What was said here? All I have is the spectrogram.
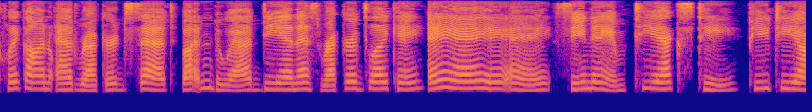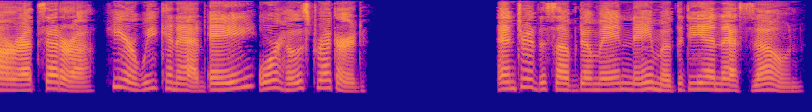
Click on Add Record Set button to add DNS records like A, AAAA, CNAME, TXT, PTR etc. Here we can add A or host record. Enter the subdomain name of the DNS zone.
